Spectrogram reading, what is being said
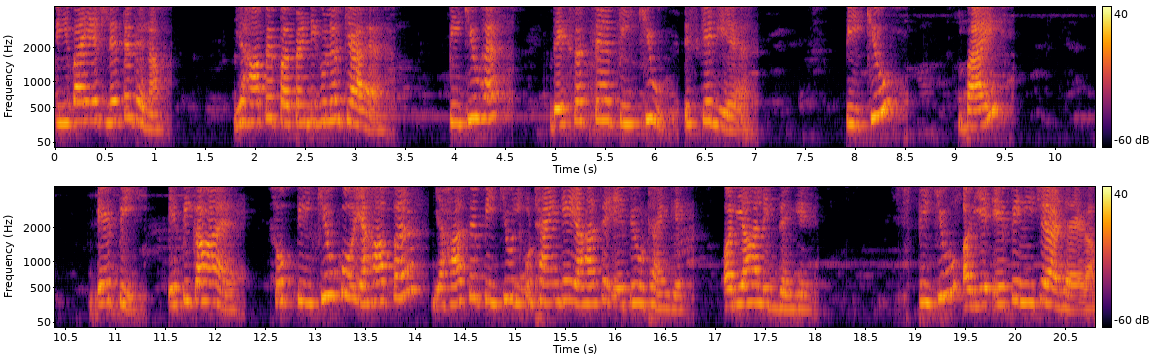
पी बाई एच लेते थे ना? यहाँ पे परपेंडिकुलर क्या है? पी क्यू है। देख सकते हैं पी क्यू इसके लिए है? P Q by A P A P कहाँ है? सो पी क्यू को यहाँ पर, यहाँ से पी क्यू उठाएँगे, यहाँ से ए पी उठाएँगे और यहाँ लिख देंगे। पी क्यू और ये ए पी नीचे आ जाएगा।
